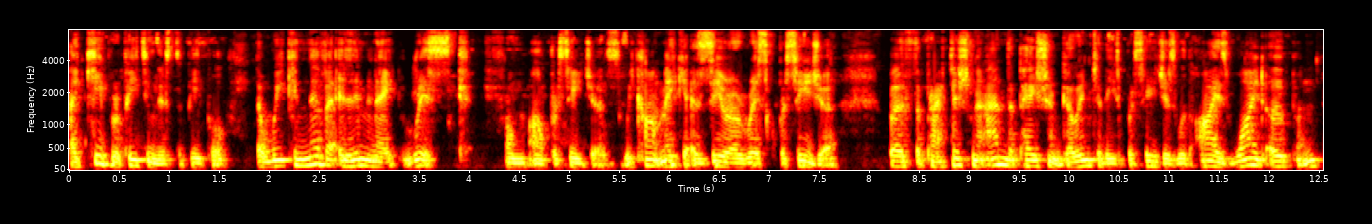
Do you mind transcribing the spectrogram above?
I keep repeating this to people that we can never eliminate risk from our procedures. We can't make it a zero risk procedure. Both the practitioner and the patient go into these procedures with eyes wide open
